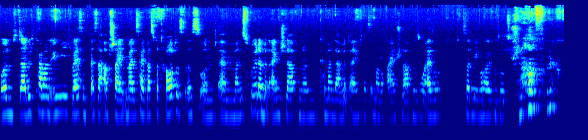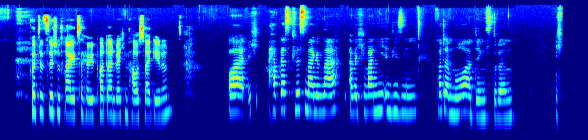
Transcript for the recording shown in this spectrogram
Und dadurch kann man irgendwie, ich weiß nicht, besser abschalten, weil es halt was Vertrautes ist und ähm, man ist früher damit eingeschlafen, dann kann man damit eigentlich jetzt immer noch einschlafen. So. Also, das hat mir geholfen, so zu schlafen. Kurze Zwischenfrage zu Harry Potter. In welchem Haus seid ihr denn? Oh, ich habe das Quiz mal gemacht, aber ich war nie in diesem Pottermore-Dings drin. Ich,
